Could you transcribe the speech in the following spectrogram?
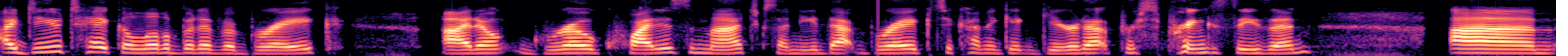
I do take a little bit of a break. I don't grow quite as much because I need that break to kind of get geared up for spring season. Um,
